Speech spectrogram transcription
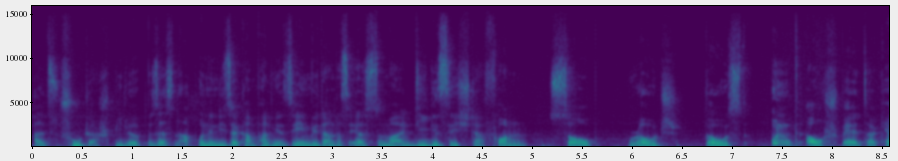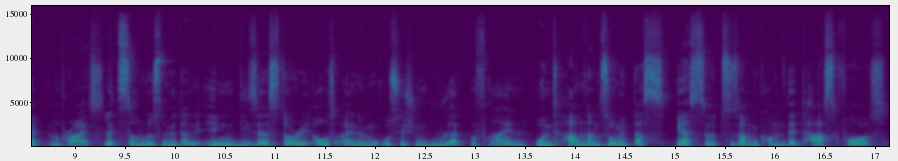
als Shooter-Spiele besessen habe. Und in dieser Kampagne sehen wir dann das erste Mal die Gesichter von Soap, Roach, Ghost und auch später Captain Price. Letztere müssen wir dann in dieser Story aus einem russischen Gulag befreien und haben dann somit das erste Zusammenkommen der Task Force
